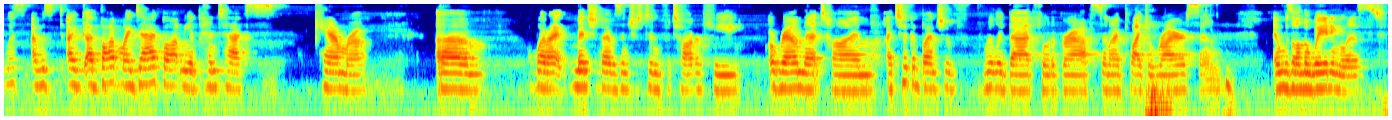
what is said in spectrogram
was, I was, I, I bought, my dad bought me a Pentax camera. Um, when I mentioned I was interested in photography around that time, I took a bunch of really bad photographs and I applied to Ryerson and was on the waiting list.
